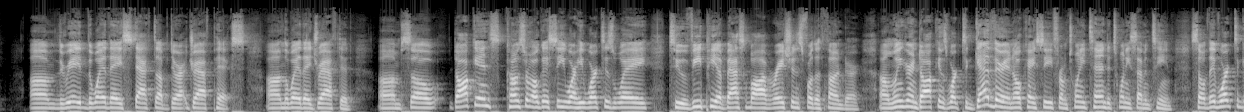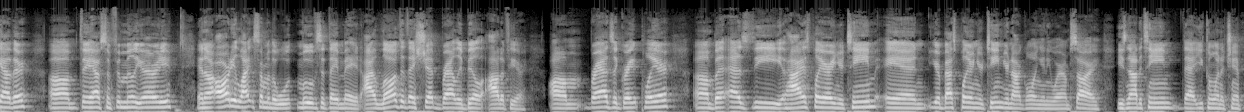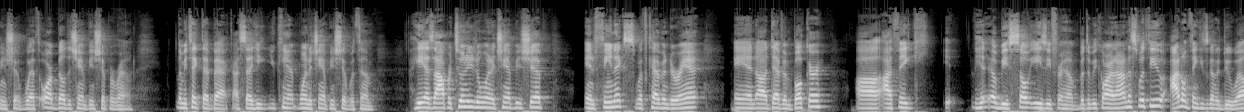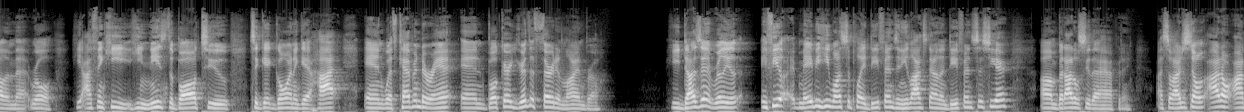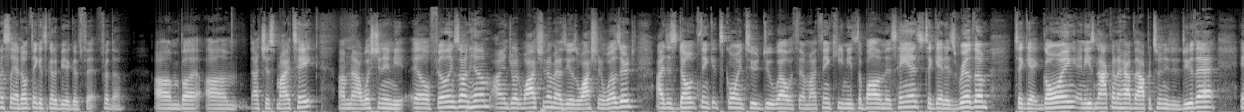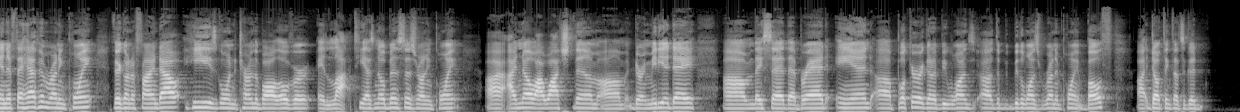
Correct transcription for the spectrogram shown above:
Um, the the way they stacked up draft picks, um, the way they drafted. Um, so Dawkins comes from OKC where he worked his way to VP of basketball operations for the Thunder. Um, Winger and Dawkins worked together in OKC from 2010 to 2017. So they've worked together. Um, they have some familiarity, and I already like some of the w- moves that they made. I love that they shipped Bradley Beal out of here. Um, Brad's a great player. Um, but as the highest player in your team and your best player in your team, you're not going anywhere. I'm sorry. He's not a team that you can win a championship with or build a championship around. Let me take that back. I said he, you can't win a championship with him. He has the opportunity to win a championship in Phoenix with Kevin Durant and uh, Devin Booker. Uh, I think it, it'll be so easy for him. But to be quite honest with you, I don't think he's going to do well in that role. He, I think he he needs the ball to to get going and get hot. And with Kevin Durant and Booker, you're the third in line, bro. He doesn't really. If he maybe he wants to play defense and he locks down on defense this year, um, but I don't see that happening. So I just don't. I don't honestly. I don't think it's going to be a good fit for them. Um, but um, that's just my take. I'm not wishing any ill feelings on him. I enjoyed watching him as he was Washington Wizard. I just don't think it's going to do well with him. I think he needs the ball in his hands to get his rhythm, to get going, and he's not going to have the opportunity to do that. And if they have him running point, they're going to find out he's going to turn the ball over a lot. He has no business running point. I, I know I watched them um, during media day. Um, they said that Brad and uh, Booker are going to be ones uh, the, be the ones running point both. I don't think that's a good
